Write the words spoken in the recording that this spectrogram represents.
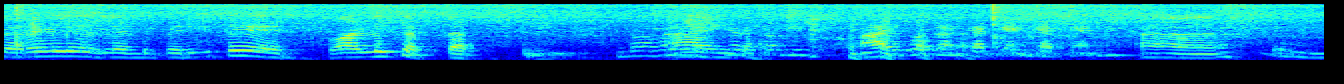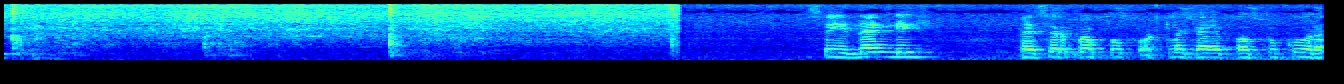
పెరగలేదులేండి పెరిగితే వాళ్ళు చెప్తారు. సో ఇదండి. పెసరపప్పు పొట్లకాయ పప్పు కూర.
